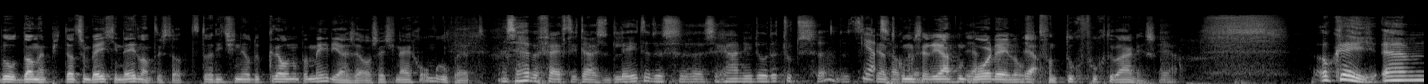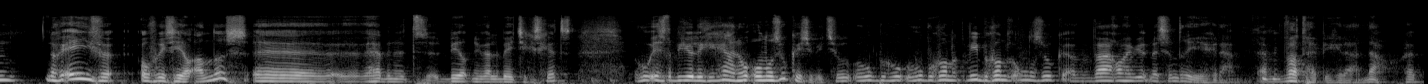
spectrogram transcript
bedoel, dan heb je, dat is een beetje in Nederland, is dat traditioneel de kroon op een media zelfs, als je een eigen omroep hebt. En ze hebben 50.000 leden, dus eh, ze gaan nu door de toets. Hè? Dat, Ja. het commissariaat moet. Ja. beoordelen of Ja. het van toegevoegde waarde is. Ja. Oké, ehm, nog even over iets heel anders. Eh, we hebben het, het beeld nu wel een beetje geschetst. Hoe is het bij jullie gegaan? Hoe onderzoeken zoiets? Hoe, hoe, hoe begon het, wie begon het onderzoek en waarom heb je het met z'n drieën gedaan? En wat heb je gedaan? Nou, ik heb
